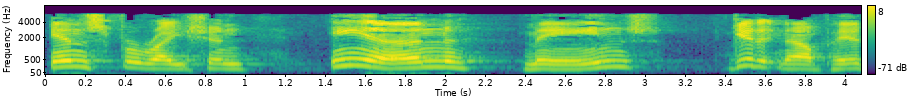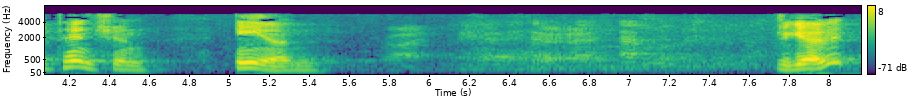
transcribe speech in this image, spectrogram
Inspiration. In means, get it now, pay attention. In. Did you get it?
